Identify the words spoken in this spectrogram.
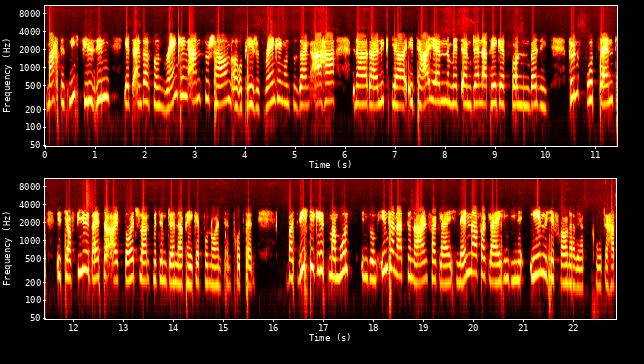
macht es nicht viel Sinn, jetzt einfach so ein Ranking anzuschauen, europäisches Ranking und zu sagen, aha, na, da liegt ja Italien mit einem Gender Pay Gap von, weiß ich, fünf Prozent, ist ja viel besser als Deutschland mit dem Gender Pay Gap von 19 Prozent. Was wichtig ist, man muss in so einem internationalen Vergleich Länder vergleichen, die eine ähnliche Frauenerwerbsquote hat,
